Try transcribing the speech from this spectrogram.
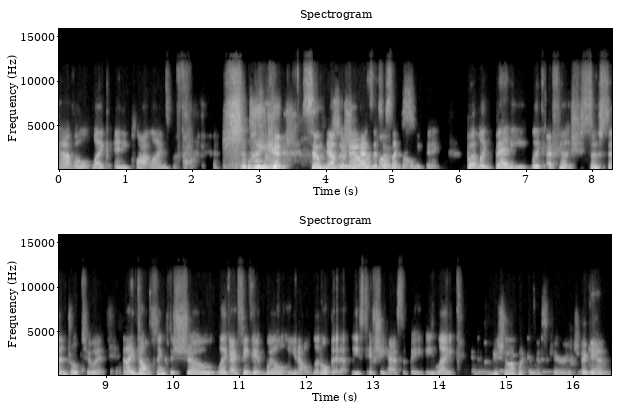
have a like any plot lines before that. like, so now So that she has this, is like the only thing. But like Betty, like I feel like she's so central to it, and I don't think the show, like I think it will, you know, a little bit at least if she has the baby. Like Maybe she'll have like a miscarriage again.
